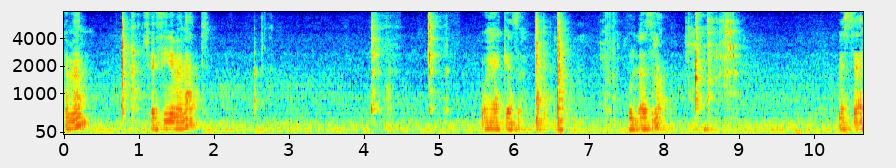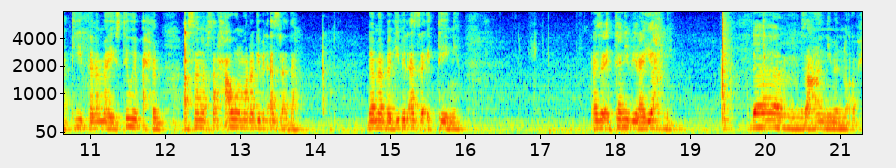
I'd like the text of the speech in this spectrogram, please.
تمام؟ شايفين يا بنات؟ وهكذا. والأزرق. بس أكيد ده لما يستوي يبقى حلو. أصل أنا بصراحة أول مرة أجيب الأزرق ده. دايما بجيب الأزرق التاني. الأزرق التاني بيريحني. ده مزعلني منه قوي.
